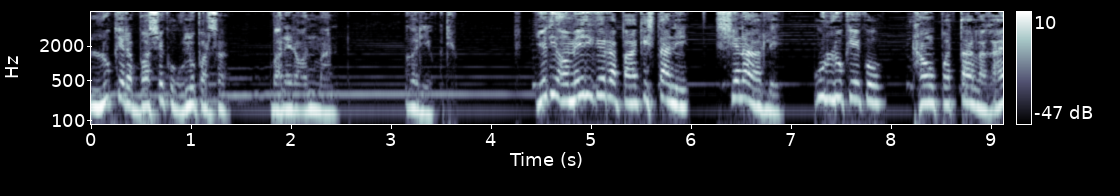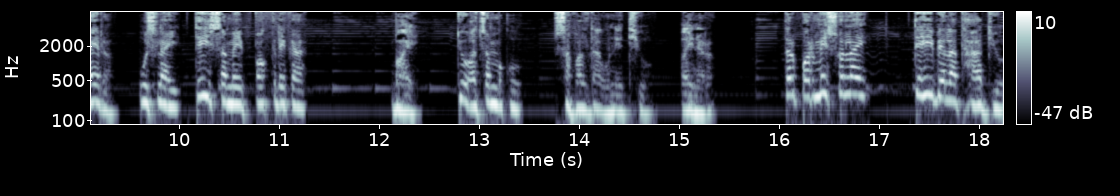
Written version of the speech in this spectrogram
लुकेर बसेको हुनुपर्छ भनेर अनुमान गरिएको थियो। यदि अमेरिकी र पाकिस्तानी सेनाहरूले ऊ लुकेको ठाउँ पत्ता लगाएर उसलाई त्यही समय पक्रेका भए त्यो अचम्मको सफलता हुने थियो होइन र? तर परमेश्वरलाई त्यही बेला थाहा थियो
